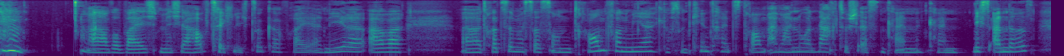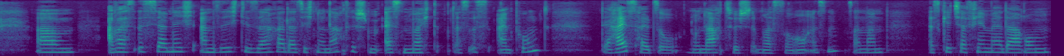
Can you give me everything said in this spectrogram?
äh, wobei ich mich ja hauptsächlich zuckerfrei ernähre, aber äh, trotzdem ist das so ein Traum von mir, ich glaube so ein Kindheitstraum, einmal nur Nachtisch essen, kein, kein nichts anderes. Ähm, aber es ist ja nicht an sich die Sache, dass ich nur Nachtisch essen möchte. Das ist ein Punkt, der heißt halt so, nur Nachtisch im Restaurant essen, sondern es geht ja vielmehr darum,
